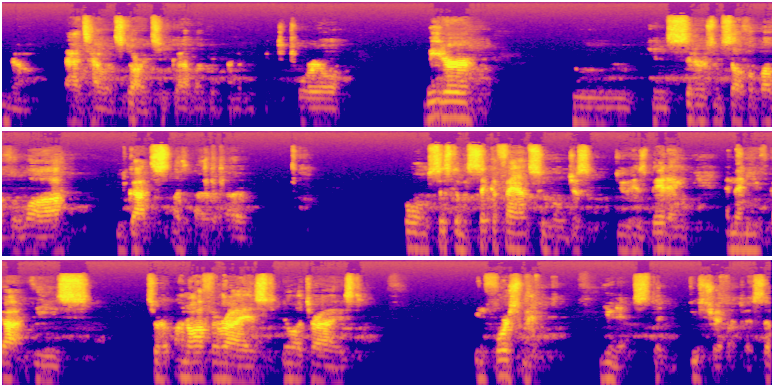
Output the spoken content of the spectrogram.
You know, that's how it starts. You've got like a kind of a dictatorial leader who considers himself above the law. You've got a, a, a whole system of sycophants who will just do his bidding, and then you've got these sort of unauthorized, militarized enforcement units that do shit like this. So,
